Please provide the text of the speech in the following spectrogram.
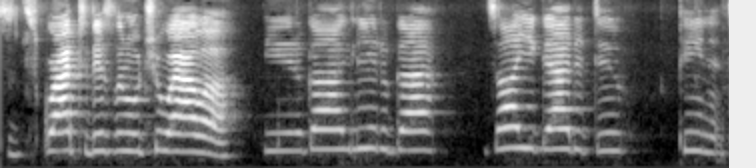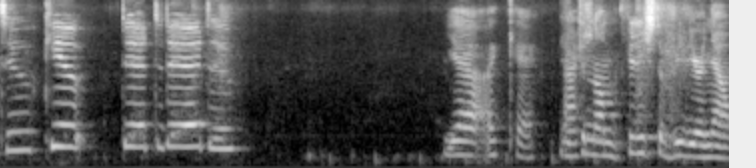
Subscribe to this little chihuahua. Little guy, little guy. It's all you gotta do. Peanut too cute. Do do do do. Yeah, okay. You can um finish the video now.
